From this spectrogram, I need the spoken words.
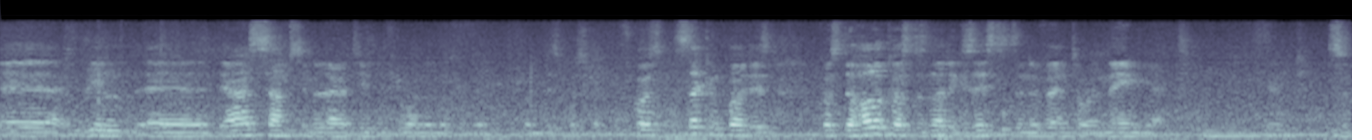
uh, real, uh, there are some similarities if you want to look at it from this perspective. Of course, the second point is, of course, the Holocaust does not exist as an event or a name yet. So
